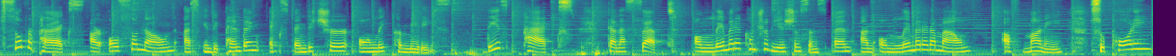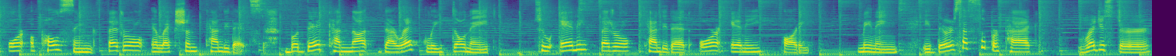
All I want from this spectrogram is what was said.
Super PACs are also known as independent expenditure only committees. These PACs can accept unlimited contributions and spend an unlimited amount of money supporting or opposing federal election candidates, but they cannot directly donate to any federal candidate or any party. Meaning, if there is a super PAC registered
